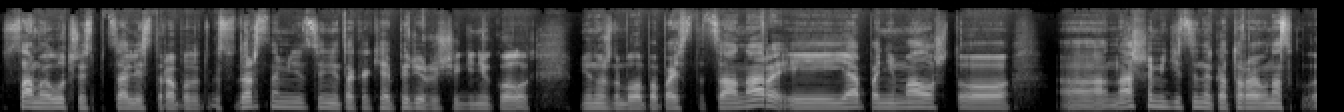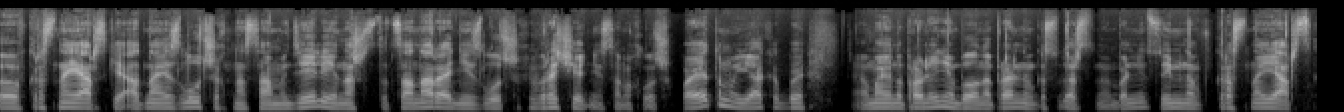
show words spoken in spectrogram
самые лучшие специалисты работают в государственной медицине, так как я оперирующий гинеколог, мне нужно было попасть в стационар, и я понимал, что наша медицина, которая у нас э, в Красноярске одна из лучших на самом деле, и наши стационары одни из лучших, и врачи одни из самых лучших. Поэтому я как бы, мое направление было направлено в государственную больницу именно в Красноярск,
